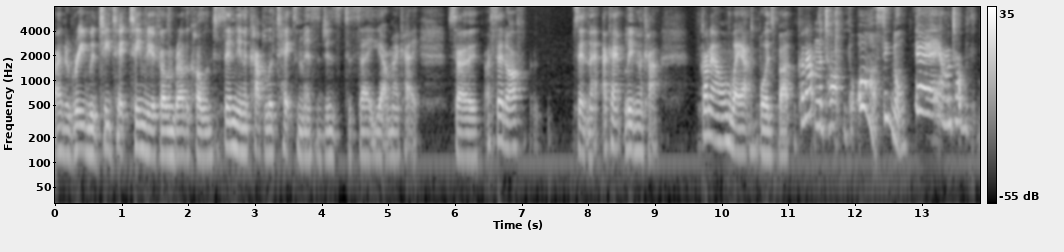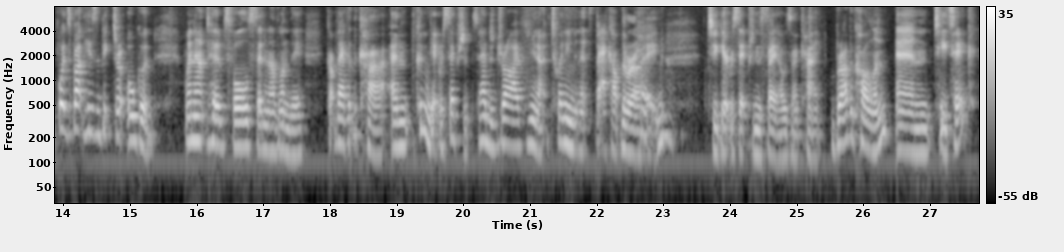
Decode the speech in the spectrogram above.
I'd agreed with T-Tech, Team DFL and Brother Colin to send in a couple of text messages to say, yeah, I'm okay. So I set off, sent that. Okay, leaving the car. Got out all the way out to Boyd's Butt. Got out on the top thought, oh, signal. Yay, I'm on top of Boyd's Butt. Here's the picture. All good. Went out to Herb's Falls, set another one there. Got back at the car and couldn't get reception. So I had to drive, you know, 20 minutes back up the road to get reception to say I was okay. Brother Colin and T-Tech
